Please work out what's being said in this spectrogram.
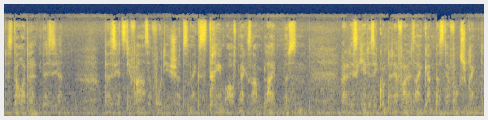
das dauert halt ein bisschen. Und das ist jetzt die Phase, wo die Schützen extrem aufmerksam bleiben müssen, weil es jede Sekunde der Fall sein kann, dass der Fuchs springt.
